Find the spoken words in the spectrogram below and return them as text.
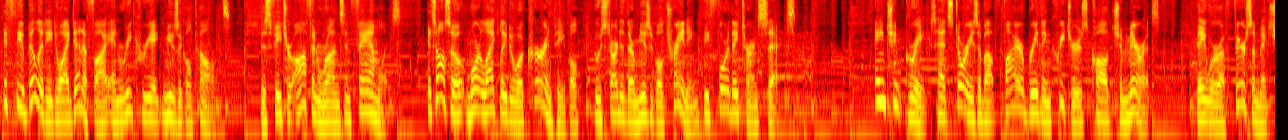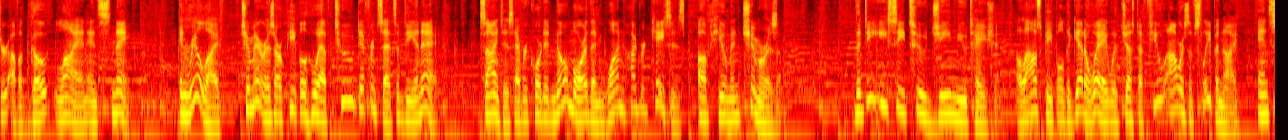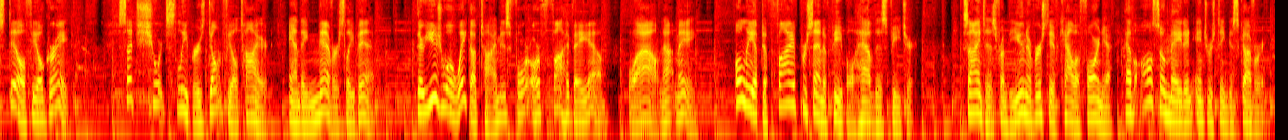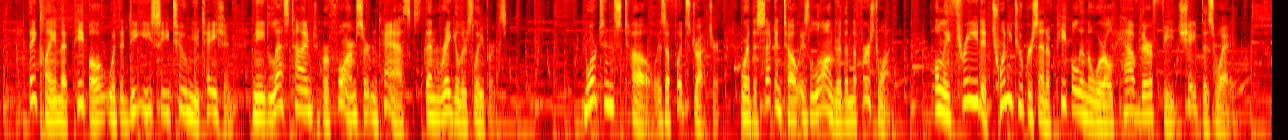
It's the ability to identify and recreate musical tones. This feature often runs in families. It's also more likely to occur in people who started their musical training before they turned six. Ancient Greeks had stories about fire breathing creatures called chimeras. They were a fearsome mixture of a goat, lion, and snake. In real life, chimeras are people who have two different sets of DNA. Scientists have recorded no more than 100 cases of human chimerism. The DEC2 gene mutation allows people to get away with just a few hours of sleep a night and still feel great. Such short sleepers don't feel tired, and they never sleep in. Their usual wake up time is 4 or 5 a.m. Wow, not me. Only up to 5% of people have this feature. Scientists from the University of California have also made an interesting discovery. They claim that people with the DEC2 mutation need less time to perform certain tasks than regular sleepers. Morton's toe is a foot structure where the second toe is longer than the first one. Only 3 to 22% of people in the world have their feet shaped this way.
